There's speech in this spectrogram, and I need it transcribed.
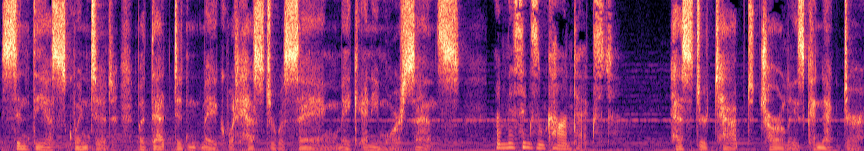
Cynthia squinted, but that didn't make what Hester was saying make any more sense. I'm missing some context. Hester tapped Charlie's connector,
